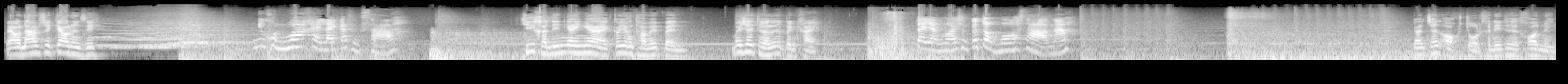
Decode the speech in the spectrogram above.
ไปเอาน้ำฉันแก้วหนึ่งสิ นี่คุณว่าใครไร้การศึกษาคิดคณิตง่ายๆ ก็ยังทำไม่เป็น ไม่ใช่เธอแล้วจะเป็นใครแต่อย่าง น้อยฉันก็จบม .3 นะ งั้นฉันออกโจทย์คณิตให้เธอข้อหนึ่ง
